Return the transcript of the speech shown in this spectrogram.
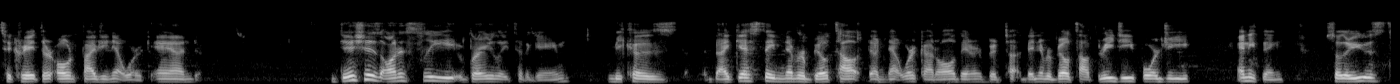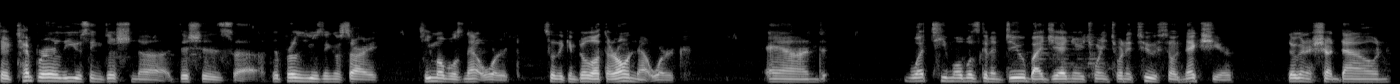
to create their own 5G network. And Dish is honestly very late to the game because I guess they've never built out the network at all. They never built, they never built out 3G, 4G, anything. So they're used they're temporarily using Dish uh, Dish's uh, they're probably using I'm sorry T-Mobile's network so they can build out their own network. And what T-Mobile is going to do by January 2022, so next year, they're going to shut down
